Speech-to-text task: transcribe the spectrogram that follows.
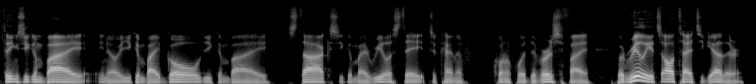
things you can buy you know you can buy gold you can buy stocks you can buy real estate to kind of quote unquote diversify. But really it's all tied together.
